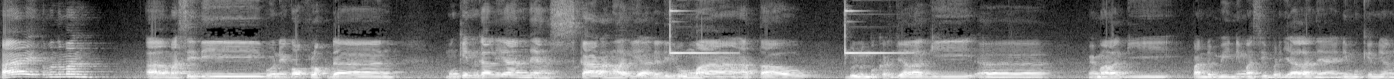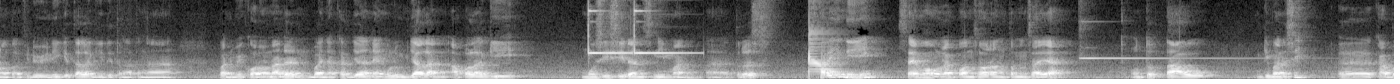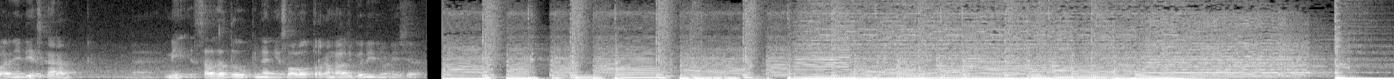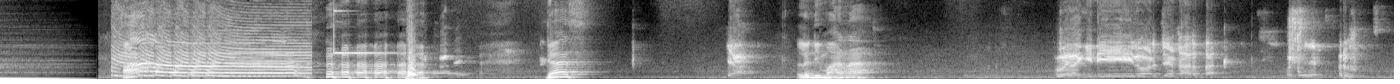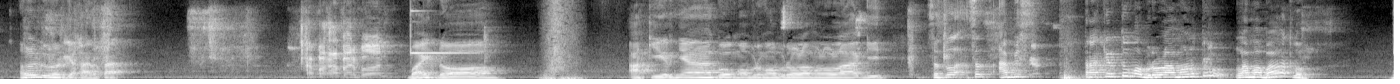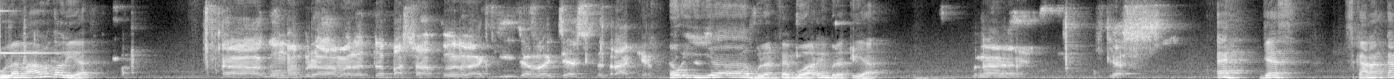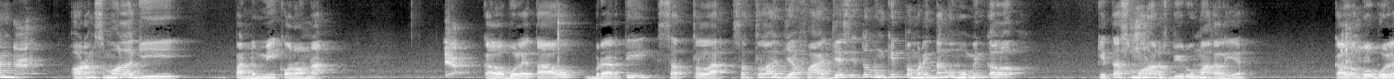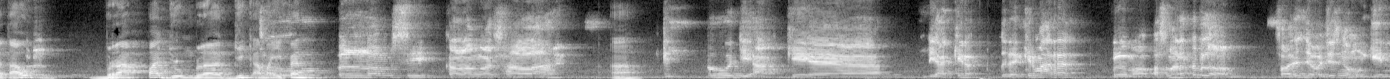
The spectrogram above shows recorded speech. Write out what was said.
Hai teman-teman, Eh, masih di Boneko Vlog dan mungkin kalian yang sekarang lagi ada di rumah atau belum bekerja lagi, eh, memang lagi pandemi ini masih berjalan ya. Ini mungkin yang nonton video ini kita lagi di tengah-tengah pandemi corona dan banyak kerjaan yang belum jalan, apalagi musisi dan seniman. Nah, terus hari ini saya mau telepon seorang teman saya untuk tahu gimana sih eh, kabarnya dia sekarang. Ini salah satu penyanyi solo terkenal juga di Indonesia. Gas, Ya, lu di mana? gue lagi di luar Jakarta. Aduh, Oh, lu di luar Jakarta. Baik dong. Akhirnya gue ngobrol-ngobrol sama lo lagi. Setelah set, habis terakhir tuh ngobrol sama lo tuh lama banget loh. Bulan lalu kali ya. Eh, gue ngobrol sama lo tuh pas waktu lagi Java Jazz itu terakhir. Oh iya, bulan Februari berarti ya. Benar. Yes. Eh, Jess, sekarang kan Hah? orang semua lagi pandemi corona. Ya, Kalau boleh tahu, berarti setelah setelah Java Jazz itu mungkin pemerintah ngumumin kalau kita semua harus di rumah kali ya. Kalau gue boleh tahu, berapa jumlah gig sama Itu event? belum sih kalau nggak salah Ah, itu di akhir di akhir di akhir Maret belum pas Maret tuh belum soalnya Java Jazz nggak mungkin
